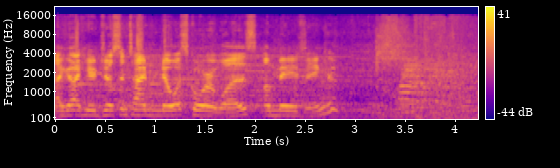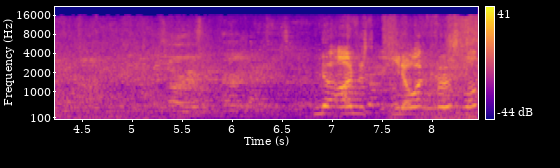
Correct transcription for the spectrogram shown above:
I got here just in time to know what score it was. Amazing. No, I'm just, you know what? First look,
